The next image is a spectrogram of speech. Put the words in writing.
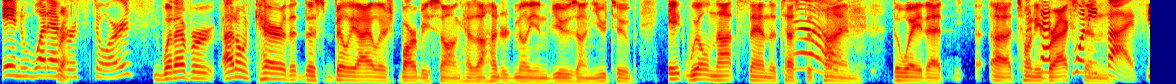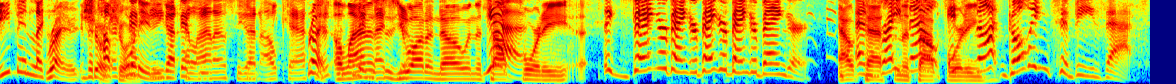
in whatever Right. stores. Whatever, I don't care that this Billie Eilish Barbie song has 100 million views on YouTube. It will not stand the test of time the way that uh, Toni That's Braxton. 25. Even like Right, the sure, top sure. forty, 50, you got 50s. Alanis, you got Outkast. Right, That's Alanis nice is you ought to know in the Yeah. top 40. uh, Like banger, banger, banger, banger, banger. Outkast and right in the now, top 40. it's not going to be that.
